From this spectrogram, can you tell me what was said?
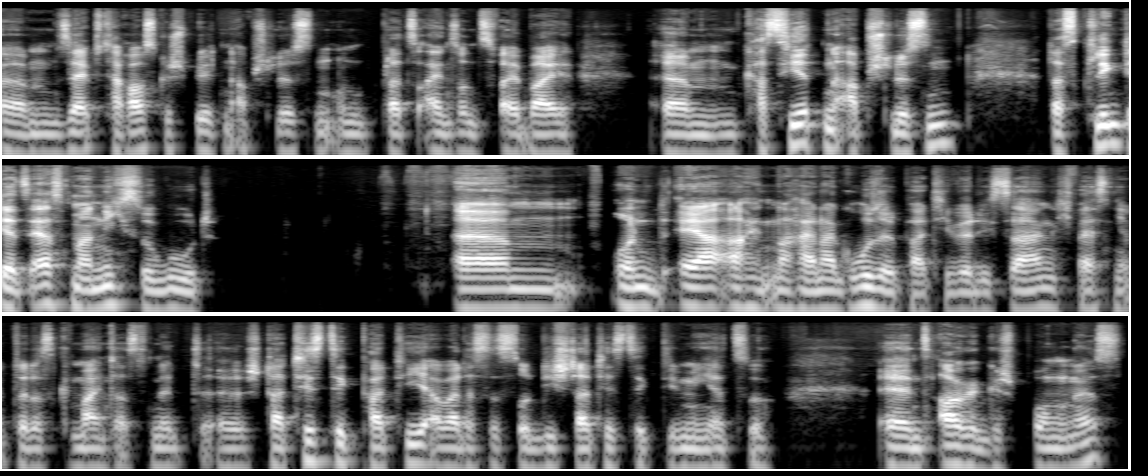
ähm, selbst herausgespielten Abschlüssen und Platz 1 und 2 bei ähm, kassierten Abschlüssen. Das klingt jetzt erstmal nicht so gut. Ähm, und eher nach einer Gruselpartie, würde ich sagen. Ich weiß nicht, ob du das gemeint hast mit äh, Statistikpartie, aber das ist so die Statistik, die mir jetzt so äh, ins Auge gesprungen ist.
